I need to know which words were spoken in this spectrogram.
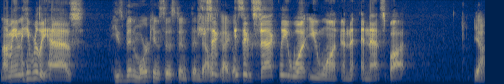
I mean, he really has. he's been more consistent than He's, Dallas a, Keuchel. he's exactly what you want in, the, in that spot. Yeah.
